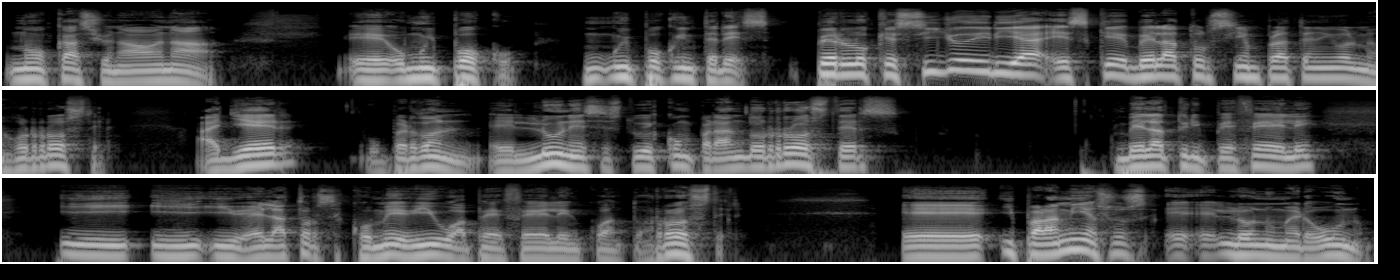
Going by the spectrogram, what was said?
no ocasionaba nada, eh, o muy poco, muy poco interés. Pero lo que sí yo diría es que Bellator siempre ha tenido el mejor roster. Ayer, o perdón, el lunes estuve comparando rosters, Bellator y PFL, y, y, Bellator se come vivo a PFL en cuanto a roster. Eh, y para mí eso es eh, lo número uno,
